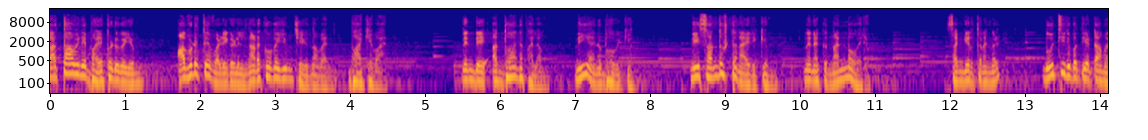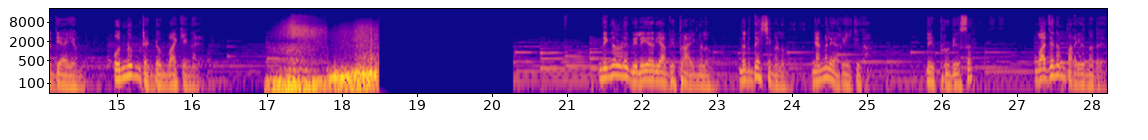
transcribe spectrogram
കർത്താവിനെ ഭയപ്പെടുകയും അവിടുത്തെ വഴികളിൽ നടക്കുകയും ചെയ്യുന്നവൻ ഭാഗ്യവാൻ. നിന്റെ അധ്വാന ഫലം നീ അനുഭവിക്കും. നീ സന്തുഷ്ടനായിരിക്കും. നിനക്ക് നന്മ വരും. സങ്കീർത്തനങ്ങൾ നൂറ്റി ഇരുപത്തിയെട്ടാം അധ്യായം ഒന്നും രണ്ടും വാക്യങ്ങൾ. നിങ്ങളുടെ വിലയേറിയ അഭിപ്രായങ്ങളും നിർദ്ദേശങ്ങളും ഞങ്ങളെ അറിയിക്കുക. ദി പ്രൊഡ്യൂസർ വചനം പറയുന്നത്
